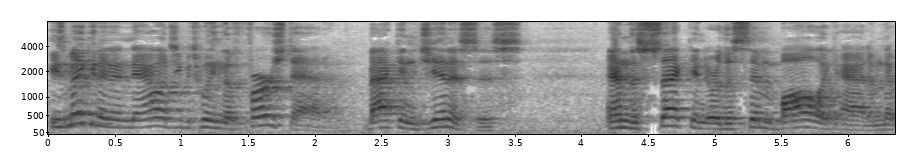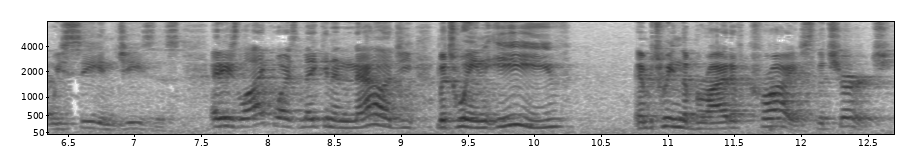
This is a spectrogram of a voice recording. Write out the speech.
He's making an analogy between the first Adam, back in Genesis, and the second or the symbolic Adam that we see in Jesus. And he's likewise making an analogy between Eve and between the bride of Christ, the church.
